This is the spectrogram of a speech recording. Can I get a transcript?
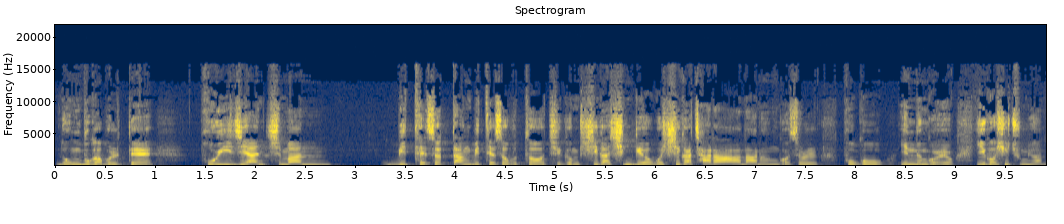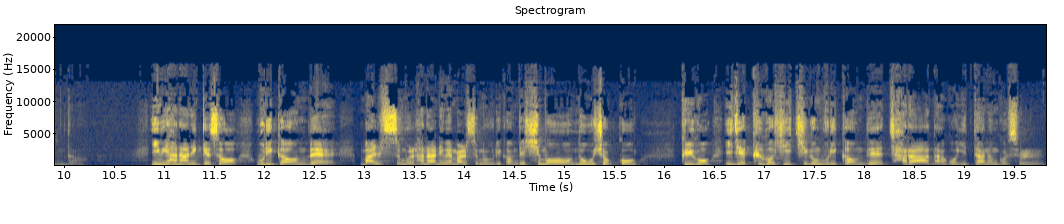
농부가 볼 때 보이지 않지만 밑에서 땅 밑에서부터 지금 씨가 신기하고 씨가 자라나는 것을 보고 있는 거예요. 이것이 중요합니다. 이미 하나님께서 우리 가운데 말씀을 하나님의 말씀을 우리 가운데 심어 놓으셨고 그리고 이제 그것이 지금 우리 가운데 자라나고 있다는 것을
